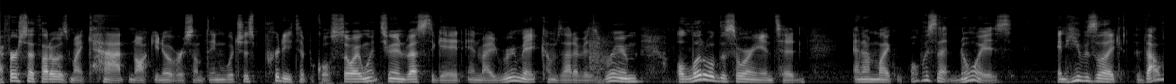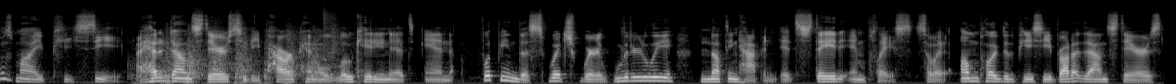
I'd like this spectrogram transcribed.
at first I thought it was my cat knocking over something, which is pretty typical, so I went to investigate and my roommate comes out of his room a little disoriented and I'm like, what was that noise? And he was like, that was my PC. I headed downstairs to the power panel, locating it and flipping the switch where literally nothing happened. It stayed in place. So I unplugged the PC, brought it downstairs,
